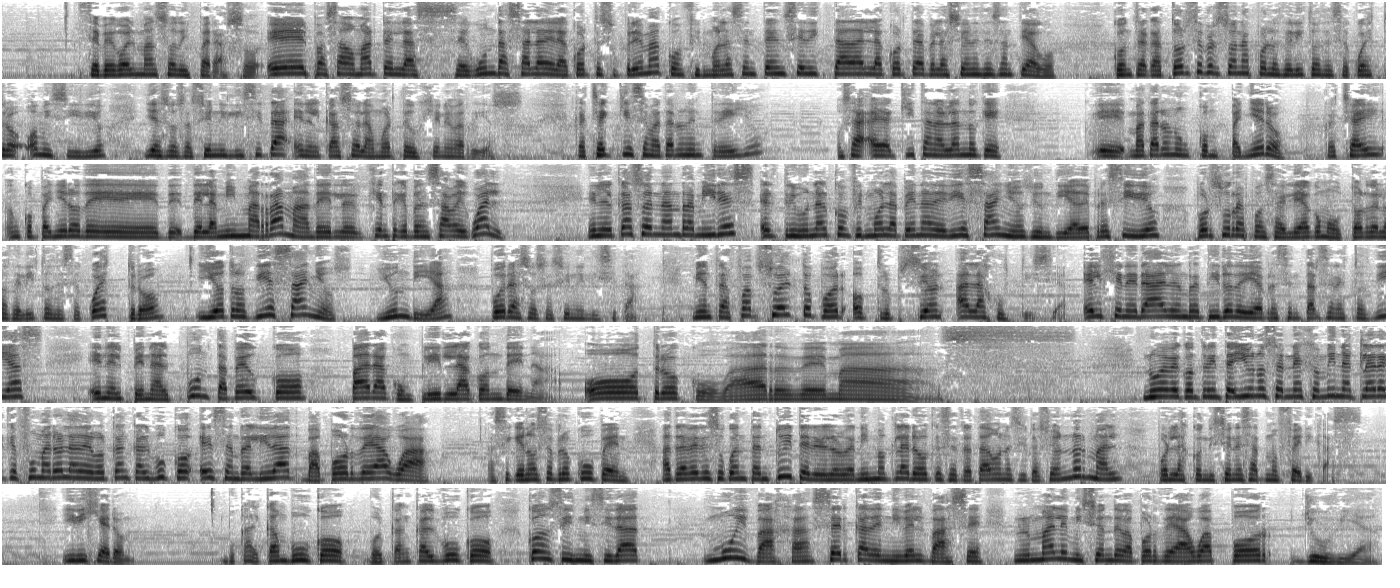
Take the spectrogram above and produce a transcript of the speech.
se pegó el manso disparazo. El pasado martes la segunda sala de la Corte Suprema confirmó la sentencia dictada en la Corte de Apelaciones de Santiago contra 14 personas por los delitos de secuestro, homicidio y asociación ilícita en el caso de la muerte de Eugenio Barríos. ¿Cachai que se mataron entre ellos? O sea, eh, aquí están hablando que eh, mataron un compañero, ¿cachai? Un compañero de, de, de la misma rama, de gente que pensaba igual. En el caso de Hernán Ramírez, el tribunal confirmó la pena de 10 años y un día de presidio por su responsabilidad como autor de los delitos de secuestro y otros 10 años y un día por asociación ilícita, mientras fue absuelto por obstrucción a la justicia. El general en retiro debía presentarse en estos días en el penal Punta Peuco para cumplir la condena. Otro cobarde más. 9 con 31, Sergio Mina aclara que fumarola del volcán Calbuco es en realidad vapor de agua. Así que no se preocupen. A través de su cuenta en Twitter, el organismo aclaró que se trataba de una situación normal por las condiciones atmosféricas. Y dijeron, volcán Calbuco, volcán Calbuco, con sismicidad muy baja, cerca del nivel base, normal emisión de vapor de agua por lluvia.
